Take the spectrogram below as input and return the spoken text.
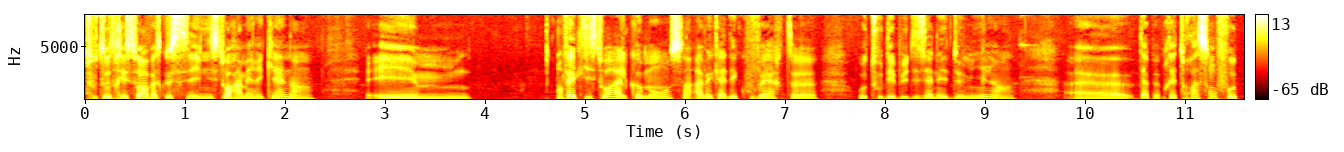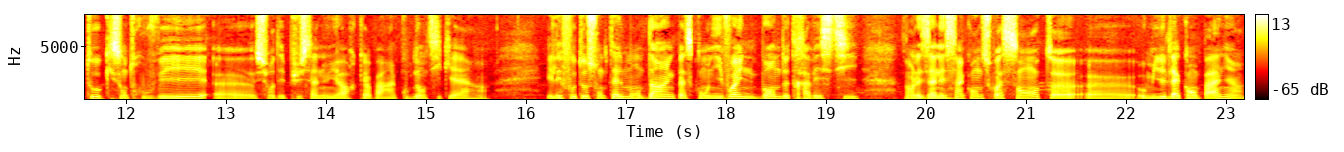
toute autre histoire parce que c'est une histoire américaine. Hein. Et hum, en fait, l'histoire, elle commence avec la découverte euh, au tout début des années 2000 hein, euh, d'à peu près 300 photos qui sont trouvées euh, sur des puces à New York par un couple d'antiquaires Et les photos sont tellement dingues parce qu'on y voit une bande de travestis dans les années 50-60 au milieu de la campagne.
